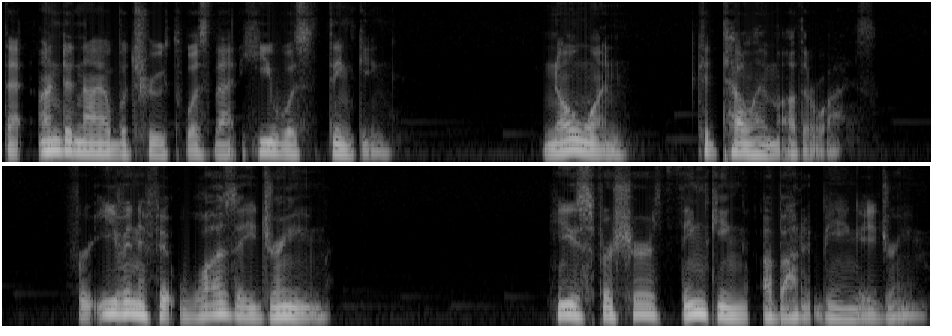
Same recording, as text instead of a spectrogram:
That undeniable truth was that he was thinking. No one could tell him otherwise. For even if it was a dream, he is for sure thinking about it being a dream.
